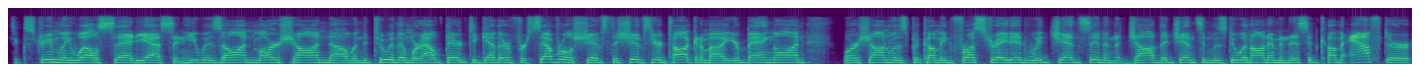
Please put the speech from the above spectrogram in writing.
It's extremely well said, yes. And he was on Marchand uh, when the two of them were out there together for several shifts. The shifts you're talking about, you're bang on. Marchand was becoming frustrated with Jensen and the job that Jensen was doing on him. And this had come after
